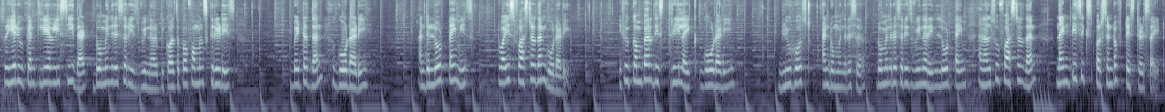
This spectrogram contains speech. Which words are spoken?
So here you can clearly see that Domain Racer is winner because the performance grade is better than GoDaddy and the load time is twice faster than GoDaddy. If you compare these three like GoDaddy, Bluehost and Domain Racer, Domain Racer is winner in load time and also faster than 96% of tested site.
